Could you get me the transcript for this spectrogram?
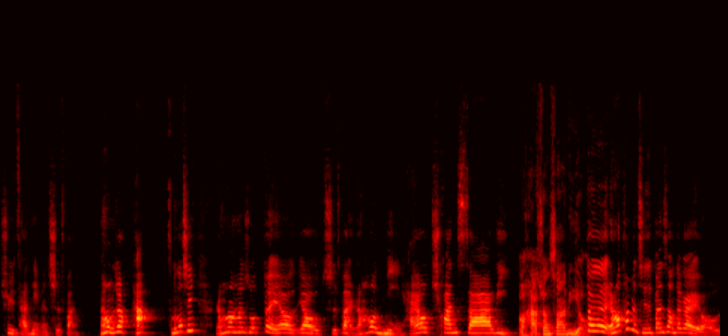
去餐厅里面吃饭。然后我们就说哈。什么东西？然后他说对，要要吃饭，然后你还要穿纱丽哦，还要穿纱丽哦。对对，然后他们其实班上大概有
